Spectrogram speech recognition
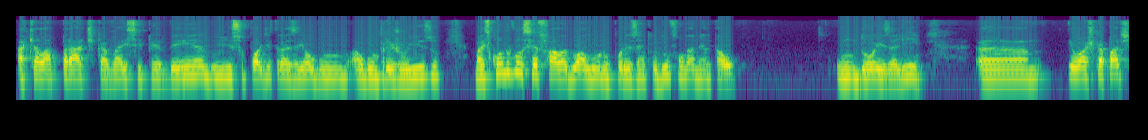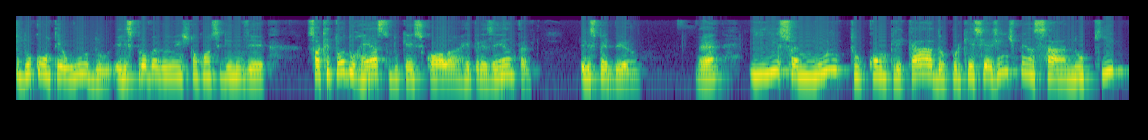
aquela prática vai se perdendo e isso pode trazer algum, algum prejuízo. Mas quando você fala do aluno, por exemplo, do Fundamental 1, 2 ali, uh, eu acho que a parte do conteúdo eles provavelmente estão conseguindo ver. Só que todo o resto do que a escola representa, eles perderam. Né? E isso é muito complicado, porque se a gente pensar no que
